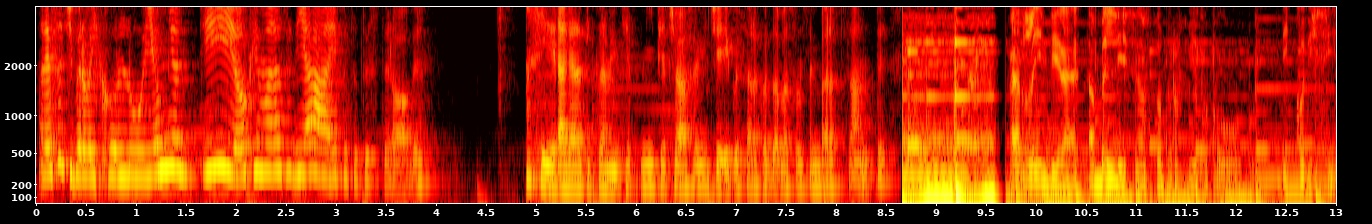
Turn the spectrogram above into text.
adesso ci provi con lui, oh mio dio, che malato di hype e tutte ste robe. Sì, raga, da piccola mi, pi- mi piaceva fare VJ, questa è la cosa abbastanza imbarazzante. Perle in diretta, bellissimo sto profilo comunque. Dico di sì.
